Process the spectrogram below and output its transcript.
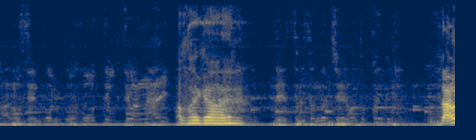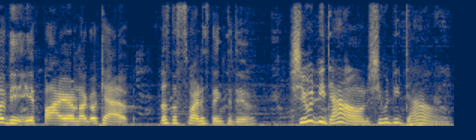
あの戦闘力を放っておく手はない Oh my god. レスミさんがジェラート5に That would be fire. I'm not gonna cap. That's the smartest thing to do. She would be down. She would be down.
